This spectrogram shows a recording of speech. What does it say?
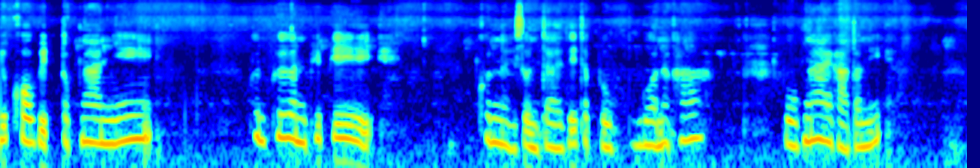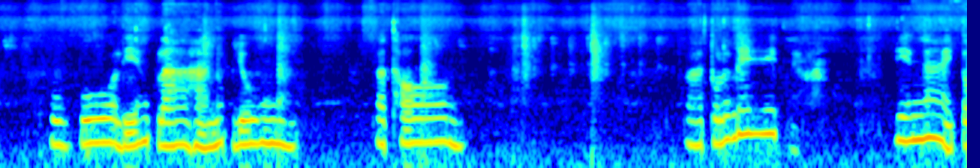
ยุคโควิดตกงานนี้ เพื่อนๆ พี่ๆ คนไหนสนใจที่จะปลูกบัวนะคะ ปลูกง่ายค่ะตอนนี้ ปลูกบัวเลี้ยงปลาหานกยุงปลาทอง ตัวเล็กๆเนี่ยค่ะเลี้ยงง่ายโต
